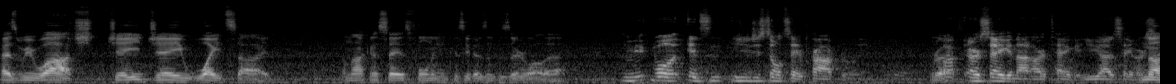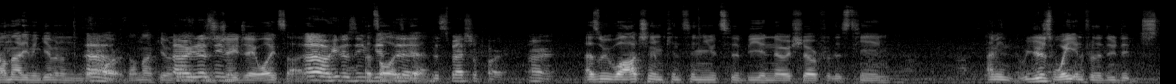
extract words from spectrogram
As we watch J.J. Whiteside. I'm not gonna say his full name because he doesn't deserve all that. Well, it's you just don't say it properly. Right. Or, Arcega, not Artega. You gotta say Arcega. No, I'm not even giving him. The, Oh. I'm not giving Oh, he him just doesn't even- J.J. Whiteside. Oh, he doesn't even That's all he's get the, getting. the special part. All right. as we watch him continue to be a no-show for this team, I mean, you're just waiting for the dude to just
